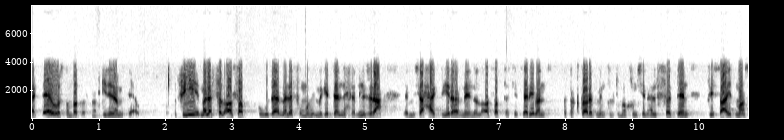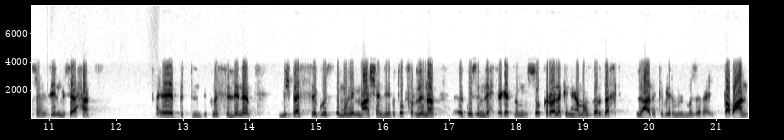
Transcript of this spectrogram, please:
التقاوي واستنباط اصناف جديده من التقاوي. في ملف القصب وده ملف مهم جدا إحنا بنزرع مساحة كبيرة من القصب تقريبا تقترب من 350 ألف فدان في صعيد مصر هذه المساحة آه، بت- بتمثل لنا مش بس جزء مهم عشان هي بتوفر لنا جزء من احتياجاتنا من السكر ولكن هي مصدر دخل لعدد كبير من المزارعين. طبعا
